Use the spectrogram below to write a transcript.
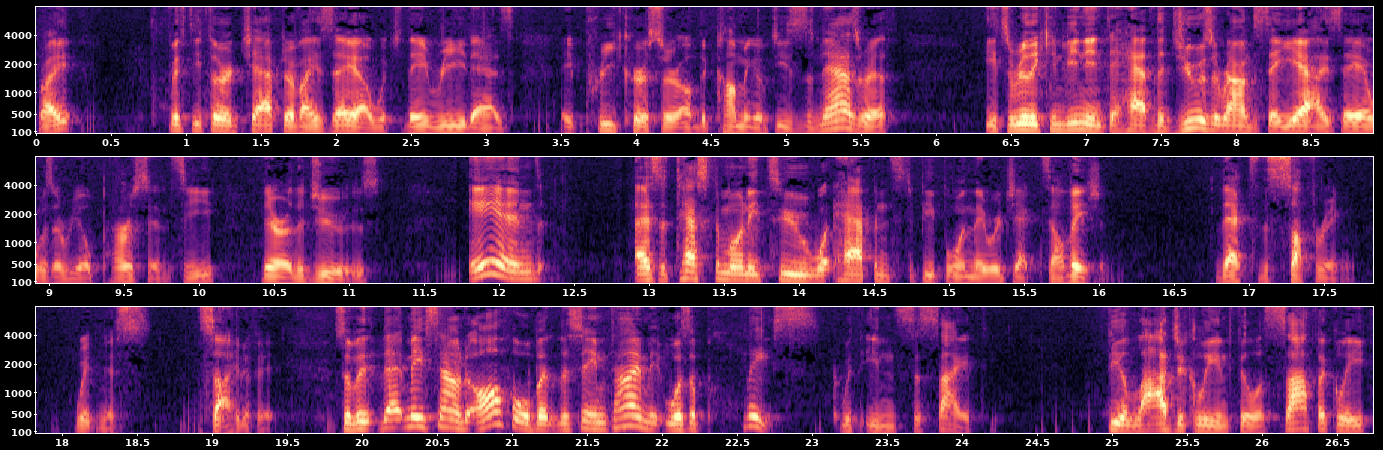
right? 53rd chapter of Isaiah, which they read as a precursor of the coming of Jesus of Nazareth, it's really convenient to have the Jews around to say, yeah, Isaiah was a real person. See, there are the Jews. And as a testimony to what happens to people when they reject salvation. That's the suffering witness side of it. So that may sound awful, but at the same time, it was a place within society theologically and philosophically.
